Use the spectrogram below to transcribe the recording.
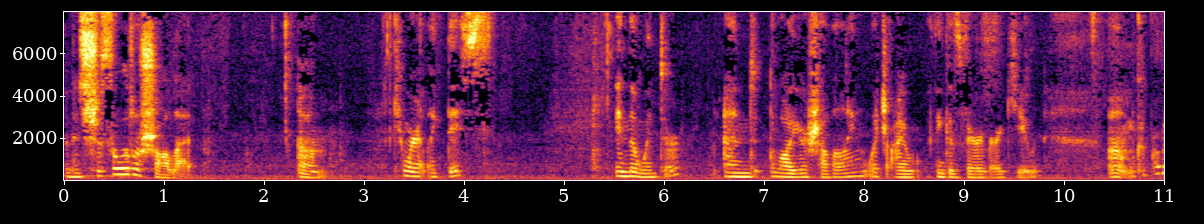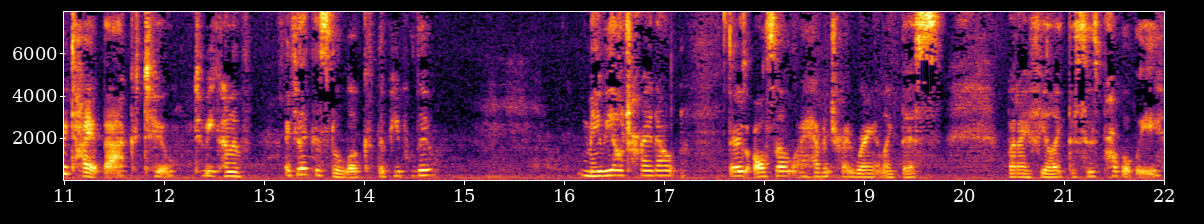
And it's just a little shawlette. Um, you can wear it like this in the winter and while you're shoveling, which I think is very, very cute. Um, could probably tie it back too, to be kind of, I feel like this is the look that people do. Maybe I'll try it out. There's also, I haven't tried wearing it like this, but I feel like this is probably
